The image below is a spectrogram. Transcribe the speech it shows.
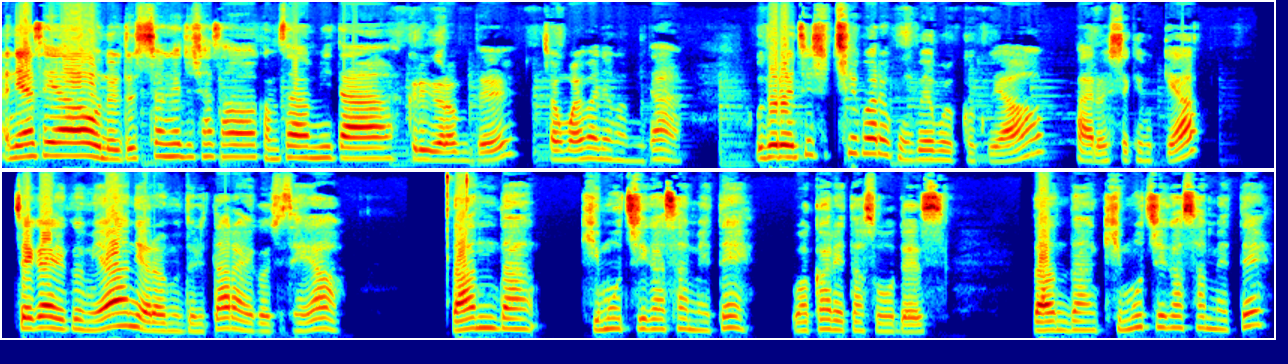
안녕하세요. 오늘도 시청해주셔서 감사합니다. 그리고 여러분들 정말 환영합니다. 오늘은 77과를 공부해 볼 거고요. 바로 시작해 볼게요. 제가 읽으면 여러분들 따라 읽어주세요. 난당 기모지가 삼에대 와가레다 소데스. 난당 기모지가 삼에대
